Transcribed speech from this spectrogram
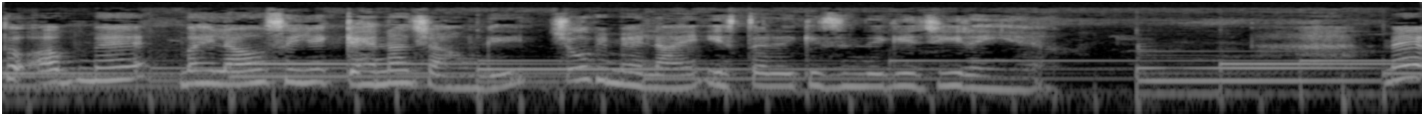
तो अब मैं महिलाओं से ये कहना चाहूँगी, जो भी महिलाएँ इस तरह की ज़िंदगी जी रही हैं, मैं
